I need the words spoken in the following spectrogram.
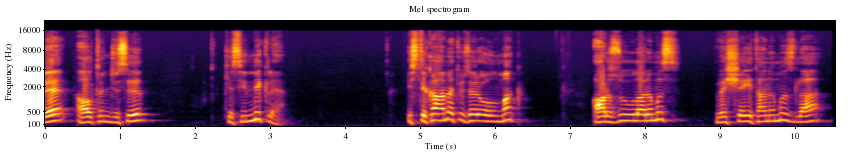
Ve altıncısı kesinlikle istikamet üzere olmak arzularımız ve şeytanımızla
